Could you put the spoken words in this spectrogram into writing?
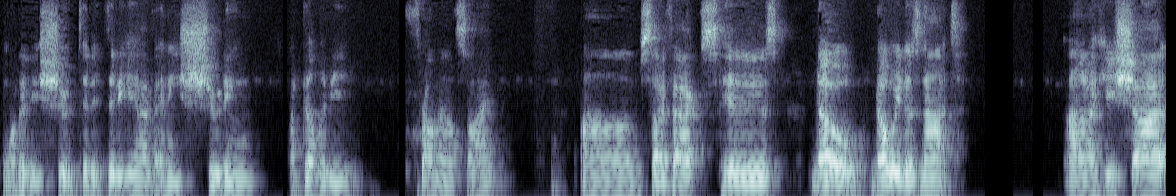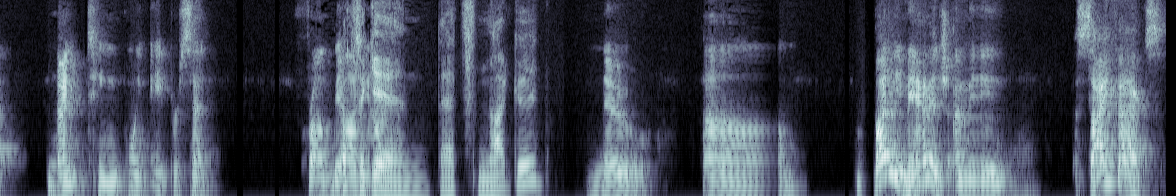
what did he shoot? Did it, did he have any shooting ability from outside? Um, Syfax, his no, no, he does not. Uh, he shot 19.8 percent from beyond. once again, that's not good. No. Um, but he managed. I mean, Syfax,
